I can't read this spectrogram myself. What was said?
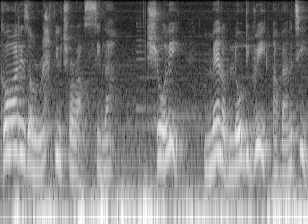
God is a refuge for us, Selah. Surely, men of low degree are vanity,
